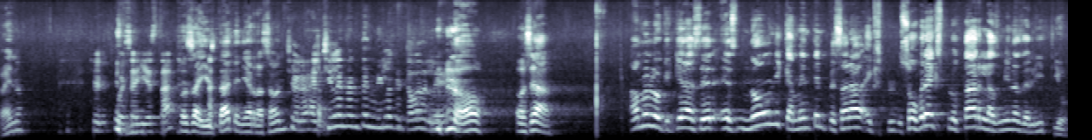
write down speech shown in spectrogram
Bueno, Pues ahí está. pues ahí está, tenía razón. Al chile no entendí lo que acaba de leer. No, o sea, AMLO lo que quiere hacer es no únicamente empezar a expl- sobreexplotar las minas de litio,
